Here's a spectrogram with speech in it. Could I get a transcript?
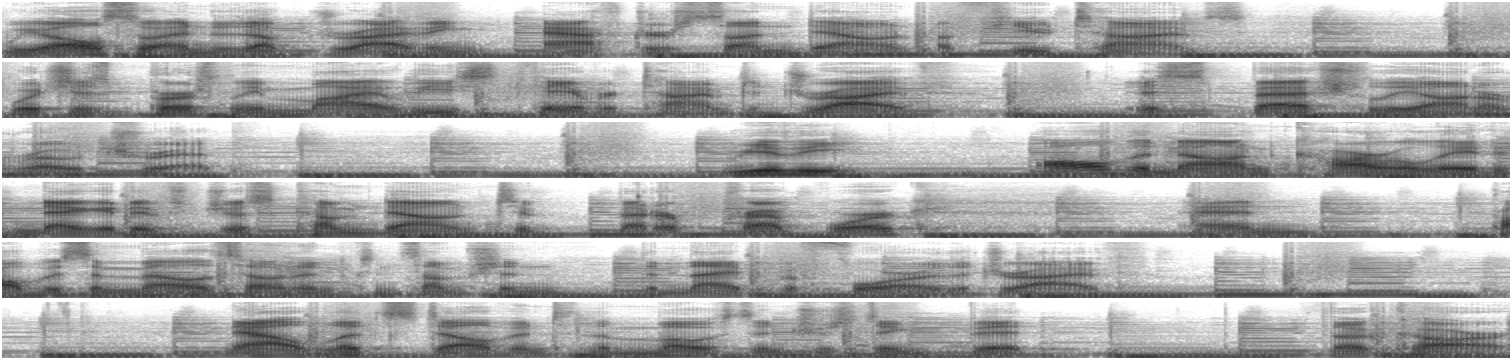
we also ended up driving after sundown a few times, which is personally my least favorite time to drive, especially on a road trip. Really, all the non car related negatives just come down to better prep work and probably some melatonin consumption the night before the drive. Now let's delve into the most interesting bit the car.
